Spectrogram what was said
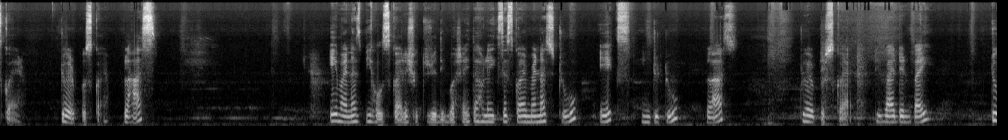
square two এর square plus a minus b whole স্কোয়ারের সূত্র যদি বসাই, তাহলে x square minus two x into two plus two এর স্কোয়ার ডিভাইডেড বাই টু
